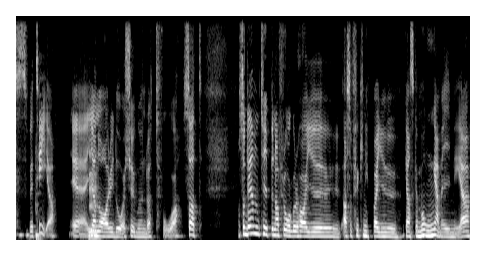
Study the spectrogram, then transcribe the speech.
SVT eh, i mm. januari då, 2002. Så att så den typen av frågor har ju, alltså förknippar ju ganska många mig med.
